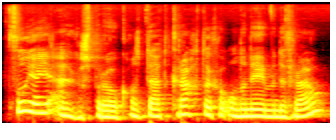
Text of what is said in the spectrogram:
Voel jij je aangesproken als daadkrachtige ondernemende vrouw?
